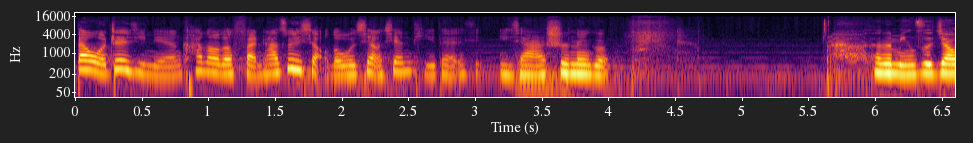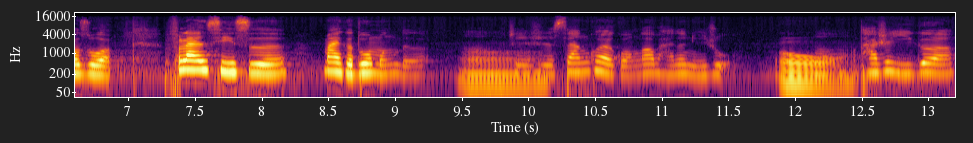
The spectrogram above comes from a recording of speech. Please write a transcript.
但我这几年看到的反差最小的，我想先提他一下是那个，他的名字叫做弗兰西斯麦克多蒙德，嗯，这是三块广告牌的女主，哦嗯，，她是一个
